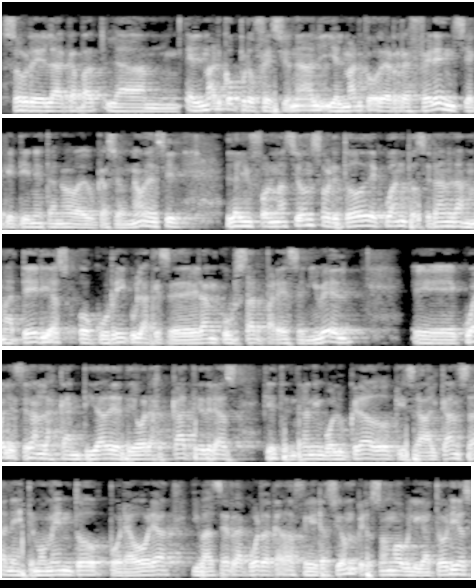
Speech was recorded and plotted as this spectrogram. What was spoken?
sobre la, mm, el marco profesional y el marco de referencia que tiene esta nueva educación, ¿no? Es decir, la información sobre todo de cuántas serán las materias o currículas que se deberán cursar para ese nivel, eh, cuáles serán las cantidades de horas cátedras que tendrán involucrado, que se alcanzan en este momento por ahora y va a ser de acuerdo a cada federación, pero son obligatorias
